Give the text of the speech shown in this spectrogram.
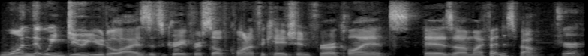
one that we do utilize that's great for self quantification for our clients is uh, MyFitnessPal. sure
